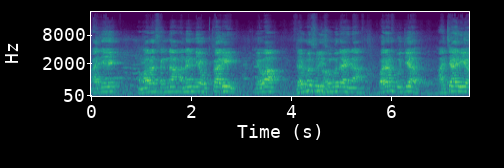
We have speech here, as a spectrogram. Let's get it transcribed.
આજે અમારા સંઘના અનન્ય ઉપકારી એવા ધર્મસુરી સમુદાયના પરમ પૂજ્ય આચાર્ય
